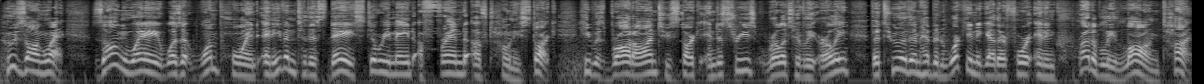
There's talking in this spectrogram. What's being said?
Who's Zong Wei? Zhong Wei was at one point, and even to this day, still remained a friend of Tony Stark. He was brought on to Stark Industries relatively early. The two of them had been working together for an incredibly long time.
